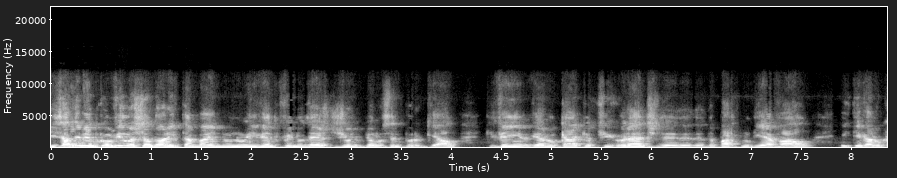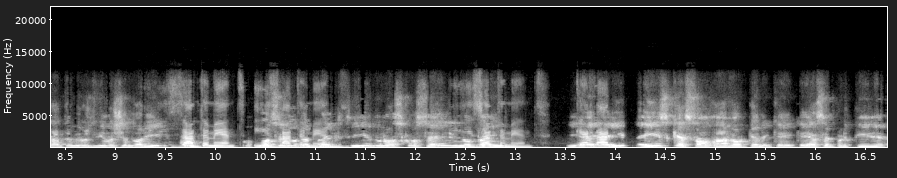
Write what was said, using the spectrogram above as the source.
Exatamente, como Vila Xandorique também, no, no, evento que foi no 10 de junho pelo Centro Paroquial, que vieram cá aqueles figurantes da parte medieval e tiveram cá também os de Vila Xandorique. Exatamente. Como, como exatamente. do nosso Conselho. Exatamente. Tem, e é, é, é, isso que é saudável, que é, que é, essa partilha,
